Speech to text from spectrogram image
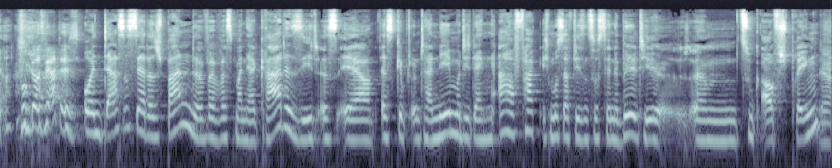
ja. Punkt aus fertig. Und das ist ja das Spannende, weil was man ja gerade sieht, ist eher, es gibt Unternehmen, die denken, ah fuck, ich muss auf diesen Sustainability-Zug ähm, aufspringen. Ja.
